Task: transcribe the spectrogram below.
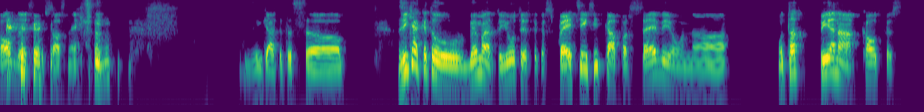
Top 10 ir sasniegts. Zini, kā tas. Uh, Zini, kā, ka tu vienmēr tu jūties spēcīgs par sevi, un, uh, un tad pienāk kaut kas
